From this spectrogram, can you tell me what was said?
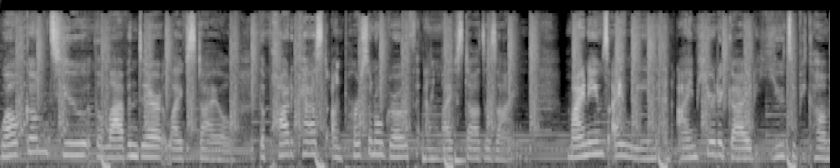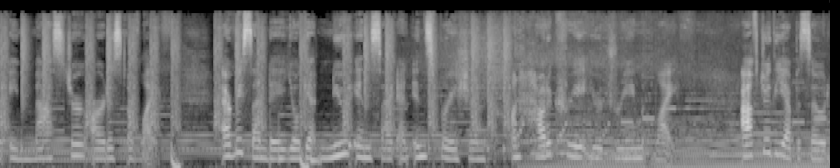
Welcome to The Lavendaire Lifestyle, the podcast on personal growth and lifestyle design. My name's Aileen, and I'm here to guide you to become a master artist of life. Every Sunday, you'll get new insight and inspiration on how to create your dream life. After the episode,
